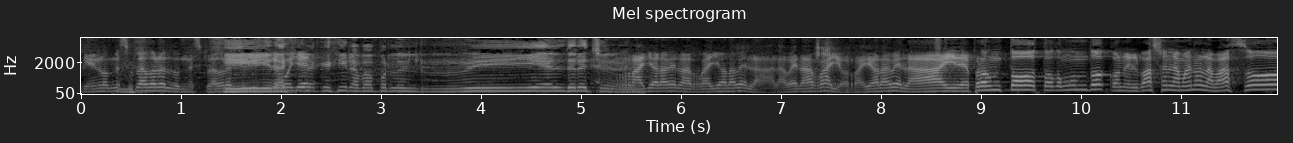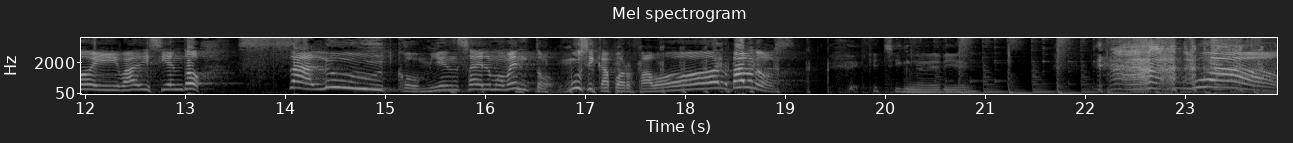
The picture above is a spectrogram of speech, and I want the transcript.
Vienen los mezcladores. Los mezcladores se Gira, distribuyen. gira, que gira, va por el riel derecho. Rayo a la vela, rayo a la vela, a la vela, rayo, rayo a la vela. Y de pronto todo mundo con el vaso en la mano, la vaso y va diciendo. ¡Salud! Comienza el momento. Música, por favor. ¡Vámonos! Qué chingonería. ¡Wow!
